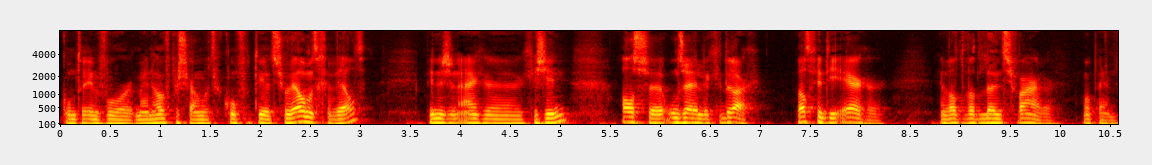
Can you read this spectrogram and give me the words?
komt erin voor. Mijn hoofdpersoon wordt geconfronteerd zowel met geweld binnen zijn eigen gezin... als uh, onzedelijk gedrag. Wat vindt hij erger? En wat, wat leunt zwaarder op hem?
